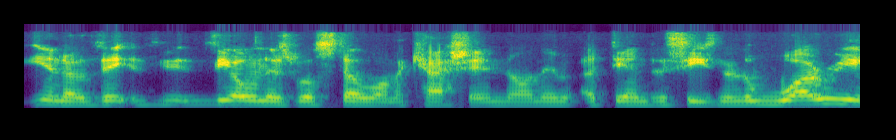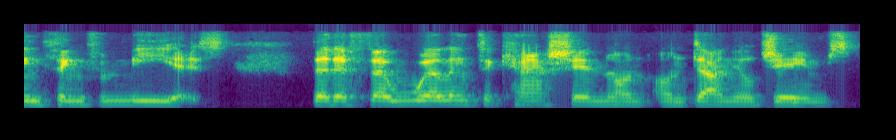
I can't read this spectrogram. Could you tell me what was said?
You know, the, the, the owners will still want to cash in on him at the end of the season. And the worrying thing for me is that if they're willing to cash in on on Daniel James,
